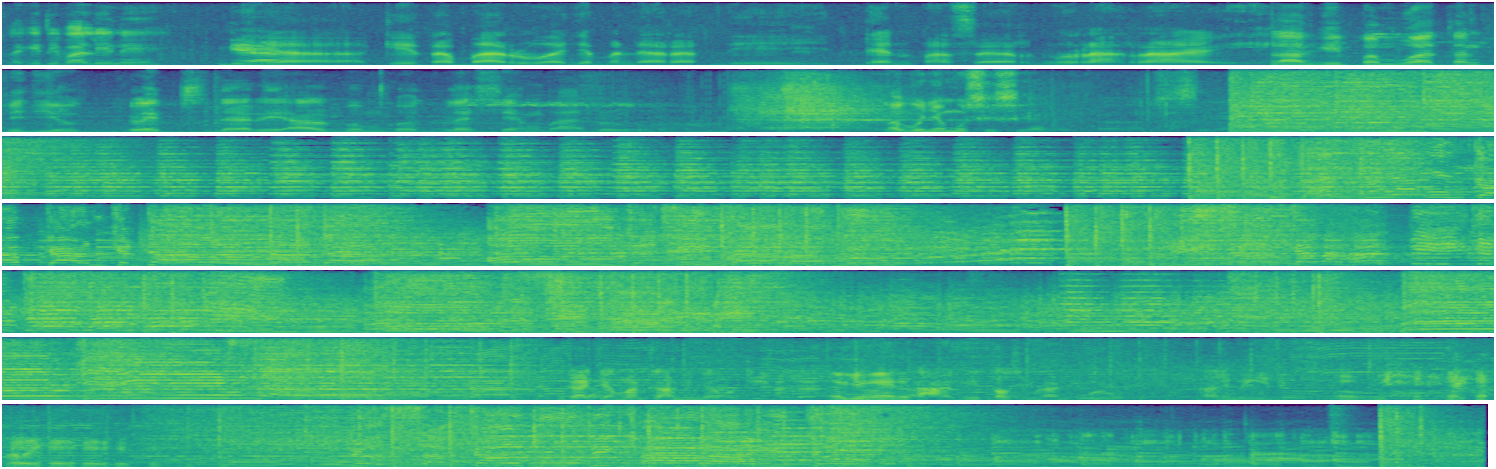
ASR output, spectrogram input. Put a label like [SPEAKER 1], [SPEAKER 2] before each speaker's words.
[SPEAKER 1] Lagi di Bali nih.
[SPEAKER 2] Iya.
[SPEAKER 3] Ya, kita baru aja mendarat di Denpasar, Ngurah Rai.
[SPEAKER 4] Lagi pembuatan video clips dari album God Bless yang baru.
[SPEAKER 5] Lagunya musisi.
[SPEAKER 6] Dengan jiwa ungkapkan ke
[SPEAKER 2] Enggak zaman kami enggak begini.
[SPEAKER 7] Oh, gimana?
[SPEAKER 2] Kami tahun 90. Kami begini.
[SPEAKER 7] Oh.
[SPEAKER 6] Desah kalbu di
